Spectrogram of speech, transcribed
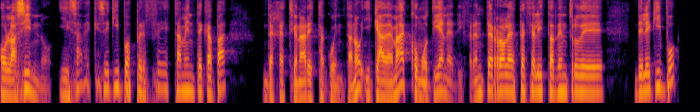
o lo asigno, y sabes que ese equipo es perfectamente capaz de gestionar esta cuenta, ¿no? Y que además, como tienes diferentes roles especialistas dentro de, del equipo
